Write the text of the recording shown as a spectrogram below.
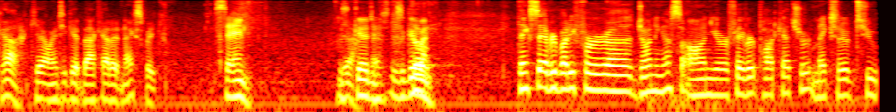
God, I can't wait to get back at it next week. same. It was Yeah, good. It was a good So, one. Thanks to everybody for uh, joining us on your favorite podcatcher. Make sure to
